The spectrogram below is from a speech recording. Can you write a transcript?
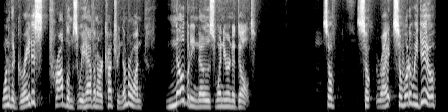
One of the greatest problems we have in our country, number one, nobody knows when you're an adult. So, so right? So, what do we do?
